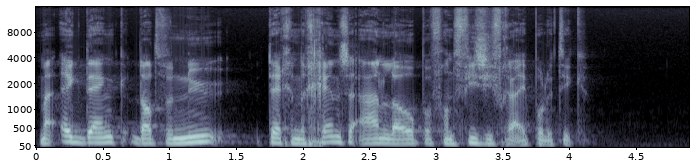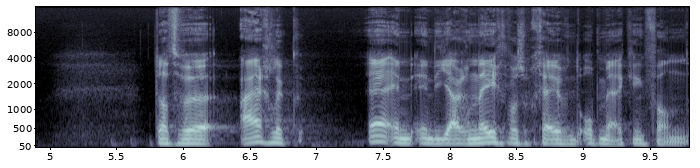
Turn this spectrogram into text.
maar ik denk dat we nu tegen de grenzen aanlopen van visievrije politiek dat we eigenlijk... Eh, in, in de jaren negentig was op een gegeven moment de opmerking van,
